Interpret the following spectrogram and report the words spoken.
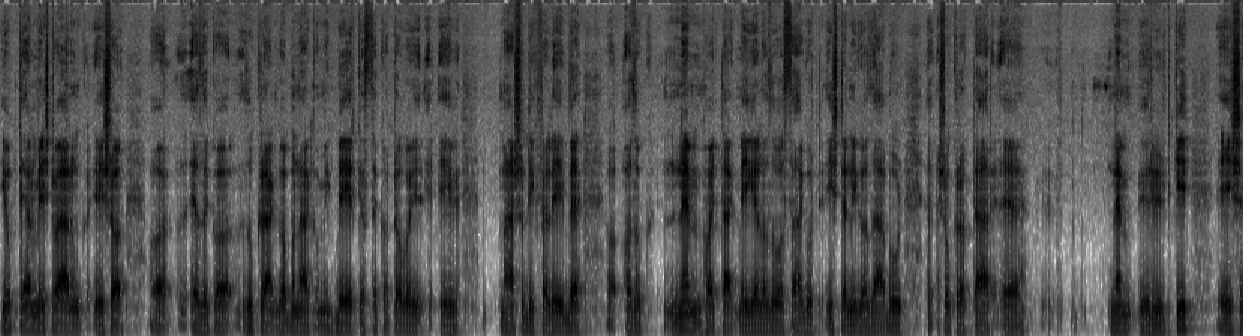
jobb termést várunk, és a, a, ezek az ukrán gabonák, amik beérkeztek a tavalyi év második felébe, azok nem hagyták még el az országot, Isten igazából sok raktár nem őrült ki, és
